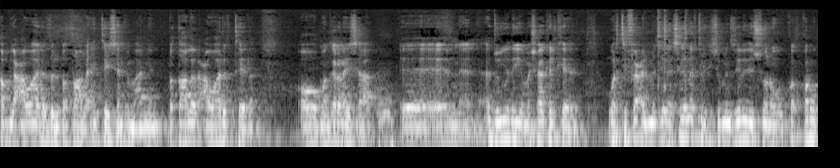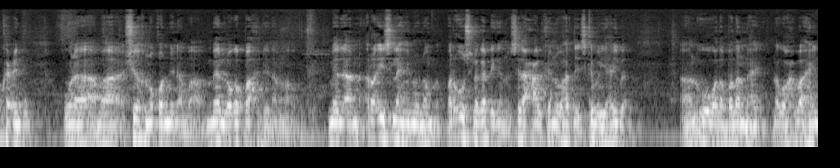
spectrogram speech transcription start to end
qabla cawaarid lbataala intaysan imaanin bataalada cawaaridteeda oo ma garanaysaa adduunyada iyo mashaakilkeeda wairtifaac lmanzila isaga naftirkiisu mansiladiisuna uu kor u kacin una ama sheekh noqonin ama meel looga baahdin ama meel aan ra'iis lahayn una mar-uus laga dhigin sida xaalkeenu hadda iskaba yahayba aan u wada badannahay inagoo waxba ahayn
